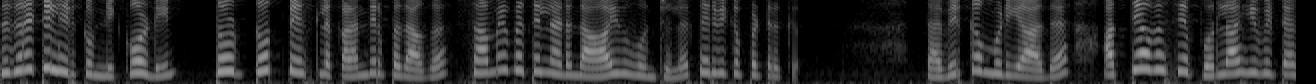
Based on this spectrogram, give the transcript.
சிகரெட்டில் இருக்கும் நிக்கோடின் டூ டூத் கலந்திருப்பதாக சமீபத்தில் நடந்த ஆய்வு ஒன்றில் தெரிவிக்கப்பட்டிருக்கு. தவிர்க்க முடியாத அத்தியாவசிய பொருளாகிவிட்ட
